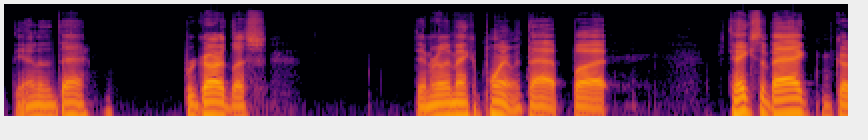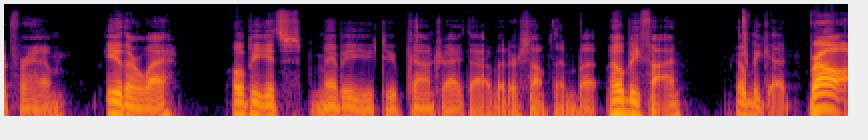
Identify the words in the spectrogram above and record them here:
at the end of the day, regardless, didn't really make a point with that. But if he takes the bag, good for him. Either way, hope he gets maybe a YouTube contract out of it or something. But he'll be fine. He'll be good. Bro,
